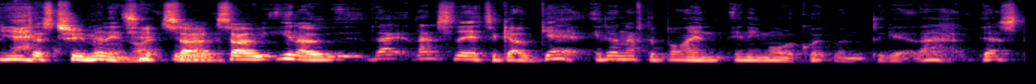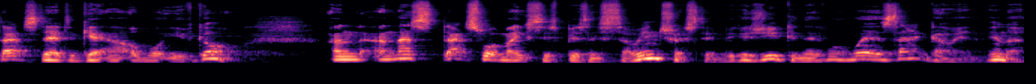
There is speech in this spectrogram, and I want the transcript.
yeah That's two million, right? So, so you know that that's there to go get. You don't have to buy in any more equipment to get that. That's that's there to get out of what you've got, and and that's that's what makes this business so interesting because you can then well, where's that going? You know,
